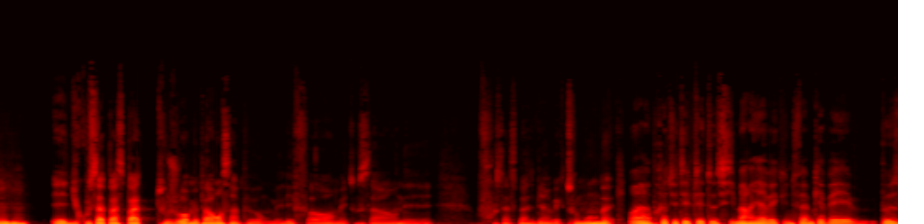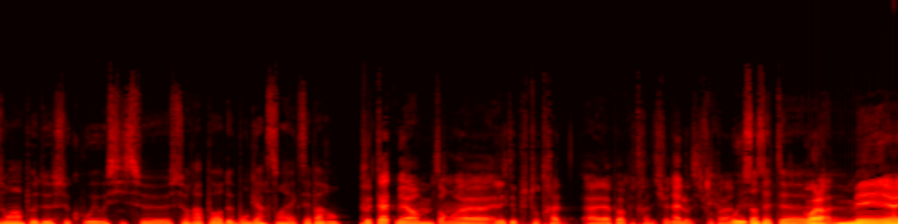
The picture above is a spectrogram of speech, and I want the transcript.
Mhm. Et du coup, ça passe pas toujours. Mes parents, c'est un peu, on met les formes et tout ça. On est, que ça se passe bien avec tout le monde. Ouais, après, tu t'es peut-être aussi mariée avec une femme qui avait besoin un peu de secouer aussi ce, ce rapport de bon garçon avec ses parents. Peut-être, mais en même temps, euh, elle était plutôt elle un peu, un peu traditionnelle aussi. Faut pas. Oui, sans cette. euh, Voilà. Mais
